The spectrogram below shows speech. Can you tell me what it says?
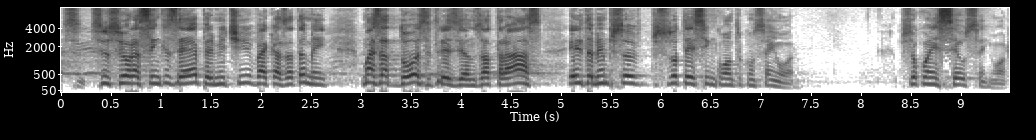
Se, se o senhor assim quiser, permitir, vai casar também. Mas há 12, 13 anos atrás, ele também precisou, precisou ter esse encontro com o Senhor. Precisou conhecer o Senhor.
